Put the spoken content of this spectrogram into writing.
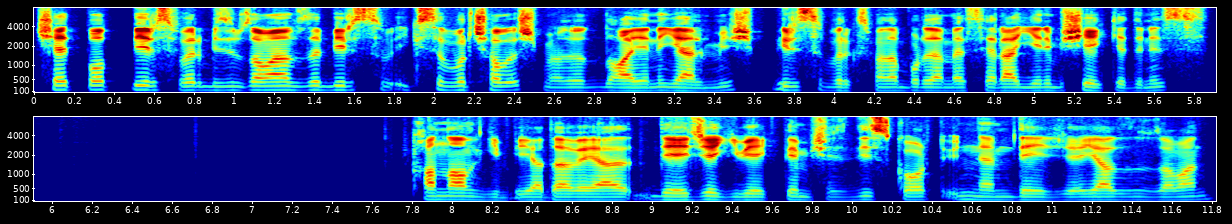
Chatbot 1.0 bizim zamanımızda 1.0 2.0 çalışmıyordu. Daha yeni gelmiş. 1.0 kısmına burada mesela yeni bir şey eklediniz. Kanal gibi ya da veya DC gibi eklemişiz. Discord, ünlem DC yazdığınız zaman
